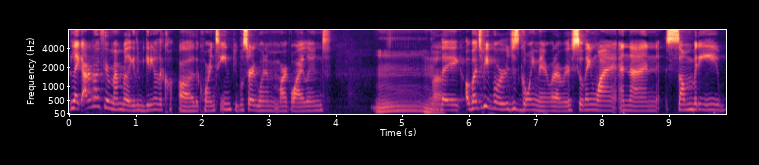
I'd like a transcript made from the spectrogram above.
like i don't know if you remember like at the beginning of the uh the quarantine people started going to marco island. Like a bunch of people were just going there whatever. So they went and then somebody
